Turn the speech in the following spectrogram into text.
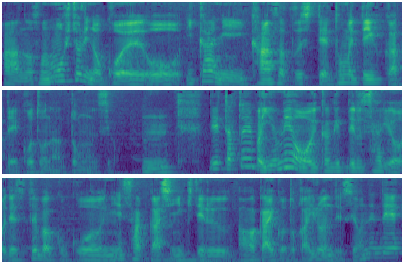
あの、そのもう一人の声をいかに観察して止めていくかってことなんと思うんですよ。うん。で、例えば夢を追いかけてる作業で、例えばここにね、サッカーしに来てる若い子とかいるんですよね。で、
